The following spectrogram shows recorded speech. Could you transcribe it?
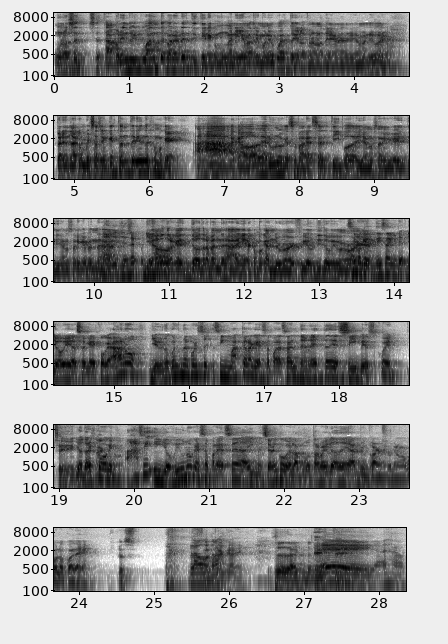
uno se, se estaba poniendo el guante para el este y tiene como un anillo de matrimonio puesto y el otro no tenía un anillo de matrimonio. Pero en la conversación que están teniendo es como que, ajá, acabo de ver uno que se parece al tipo de yo no sé ni qué, yo no sé ni qué pendeja. No, yo- yo y yo a otro que de otra pendeja. Y era como que Andrew Garfield y Tobey Maguire. Sí, porque dicen, yo, yo vi eso, que es como que, ah, no, yo vi uno cogiendo por si- sin máscara que se parece al nene este de Seabiscuit. Sí, Y otro es como que, ah, sí, y yo vi uno que se parece a, y mencionan como que la otra baila de Andrew Garfield, que no me acuerdo cuál es. Pues, La fuck otra. Eh, Hey, I have.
